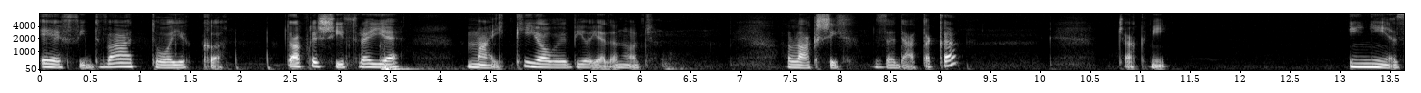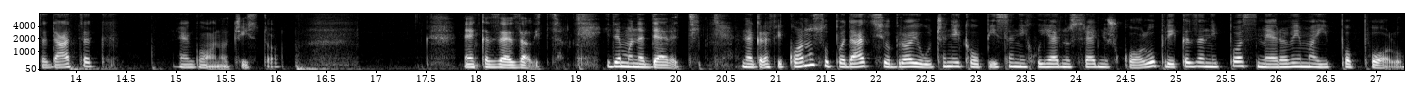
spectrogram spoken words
F i 2, to je K. Dakle, šifra je majki. Ovo je bio jedan od lakših zadataka. Čak mi i nije zadatak, nego ono čisto neka zezalica. Idemo na deveti. Na grafikonu su podaci o broju učenika upisanih u jednu srednju školu prikazani po smerovima i po polu.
